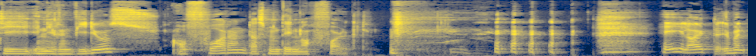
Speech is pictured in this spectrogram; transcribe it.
die in ihren Videos auffordern, dass man denen auch folgt. hey Leute, ich meine,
